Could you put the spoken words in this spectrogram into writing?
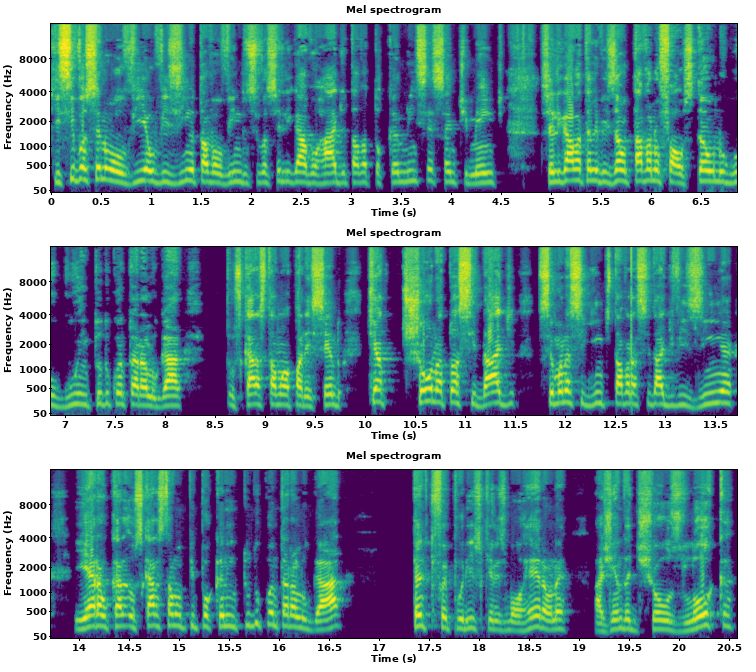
que se você não ouvia, o vizinho estava ouvindo, se você ligava o rádio, estava tocando incessantemente, você ligava a televisão, estava no Faustão, no Gugu, em tudo quanto era lugar, os caras estavam aparecendo, tinha show na tua cidade, semana seguinte estava na cidade vizinha, e era o cara, os caras estavam pipocando em tudo quanto era lugar, tanto que foi por isso que eles morreram, né? Agenda de shows louca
